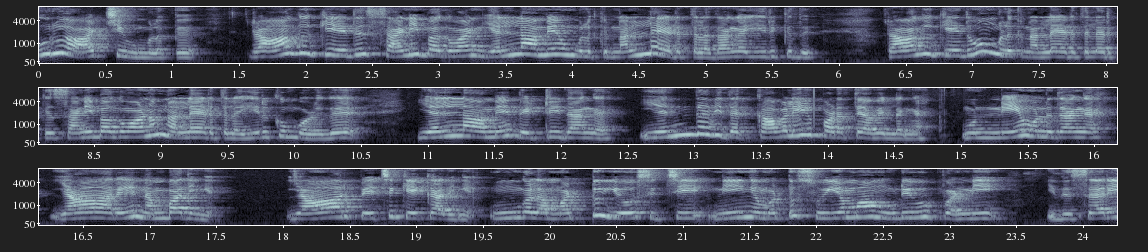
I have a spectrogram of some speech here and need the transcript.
குரு ஆட்சி உங்களுக்கு. ராகு கேது சனி பகவான் எல்லாமே உங்களுக்கு நல்ல இடத்துல தாங்க இருக்குது. ராகு கேதுவும் உங்களுக்கு நல்ல இடத்துல இருக்குது சனி பகவானும் நல்ல இடத்துல இருக்கும் பொழுது எல்லாமே வெற்றி தாங்க. எந்தவித கவலையும் பட தேவையில்லைங்க. ஒன்றே ஒன்று தாங்க யாரையும் நம்பாதீங்க. யார் பேச்சும் கேட்காதீங்க. உங்களை மட்டும் யோசித்து நீங்கள் மட்டும் சுயமாக முடிவு பண்ணி இது சரி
